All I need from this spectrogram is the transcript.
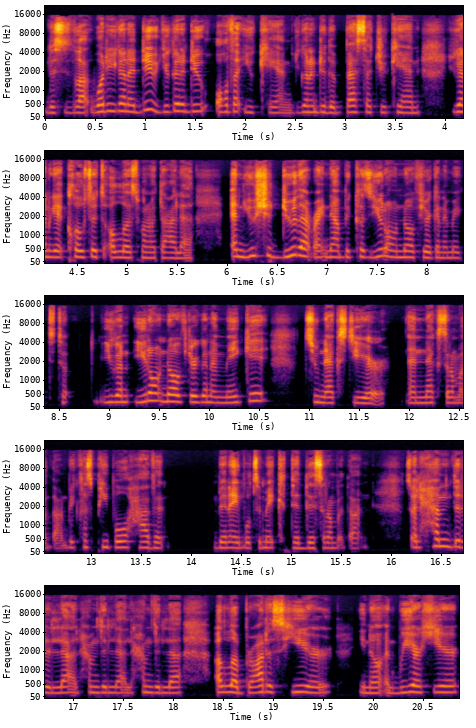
This is what are you gonna do? You're gonna do all that you can. You're gonna do the best that you can. You're gonna get closer to Allah subhanahu wa ta'ala. And you should do that right now because you don't know if you're gonna make to you gonna you don't know if you're gonna make it to next year and next Ramadan because people haven't been able to make to this Ramadan. So Alhamdulillah, Alhamdulillah, Alhamdulillah, Allah brought us here, you know, and we are here.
